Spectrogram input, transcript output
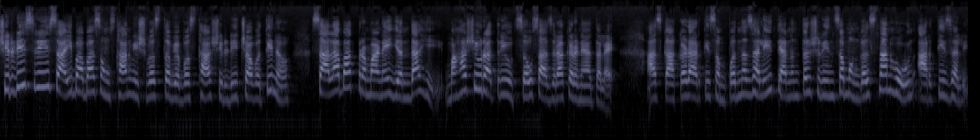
शिर्डी श्री साईबाबा संस्थान विश्वस्त व्यवस्था शिर्डीच्या वतीनं सालाबाद प्रमाणे यंदाही महाशिवरात्री उत्सव साजरा करण्यात आलाय. आज काकड आरती संपन्न झाली त्यानंतर श्रींचं मंगलस्नान होऊन आरती झाली.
